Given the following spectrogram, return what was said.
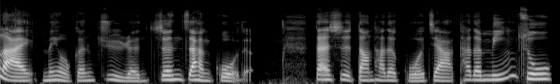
来没有跟巨人征战过的。但是，当他的国家、他的民族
